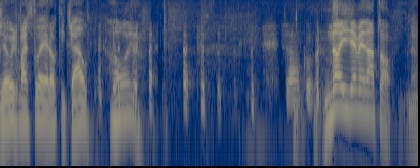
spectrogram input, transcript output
že už máš svoje roky. Čau. Ahoj. No ideme na to. No.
